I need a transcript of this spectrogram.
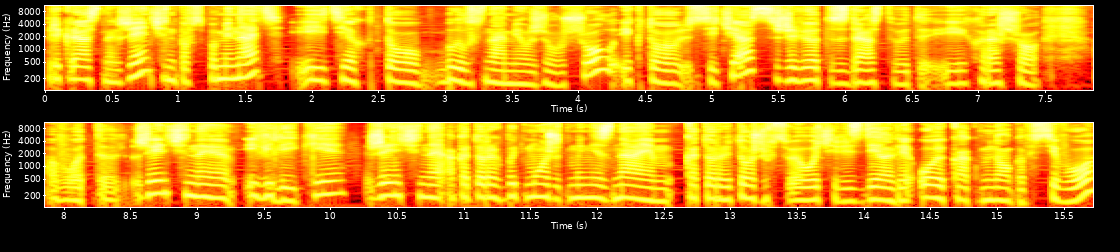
прекрасных женщин, повспоминать и тех, кто был с нами уже ушел, и кто сейчас живет здравствует и хорошо. Вот э, женщины и великие, женщины, о которых быть может мы не знаем, которые тоже в свою очередь сделали, ой, как много всего,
